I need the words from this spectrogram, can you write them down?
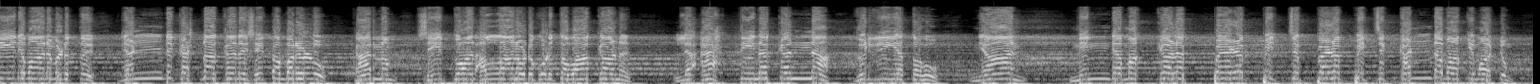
തീരുമാനമെടുത്ത് രണ്ട് കഷ്ണാക്കാനേ ശൈത്താൻ പറയുള്ളൂ. കാരണം ശൈത്വാൻ അള്ളഹാനോട് കൊടുത്ത വാക്കാണ്. ഞാൻ നിന്റെ മക്കളെ പിഴപ്പിച്ച് പിഴപ്പിച്ച് കണ്ടമാക്കി മാറ്റും.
